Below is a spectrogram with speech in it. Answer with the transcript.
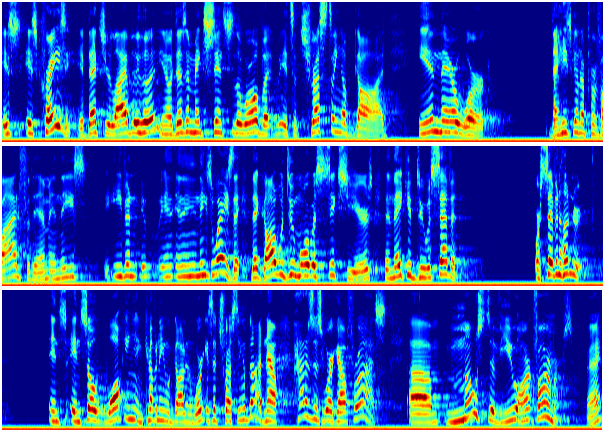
is, is crazy. If that's your livelihood, you know, it doesn't make sense to the world, but it's a trusting of God in their work that He's going to provide for them in these even in, in, these ways that, that god would do more with six years than they could do with seven or 700 and, and so walking and covenanting with God in work is a trusting of God. Now, how does this work out for us? Um, most of you aren't farmers, right?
